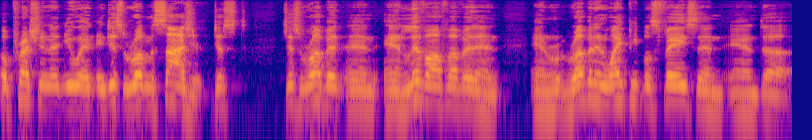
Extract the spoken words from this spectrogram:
oppression at you and, and just rub massage it. Just just rub it and and live off of it and and rub it in white people's face and and uh,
